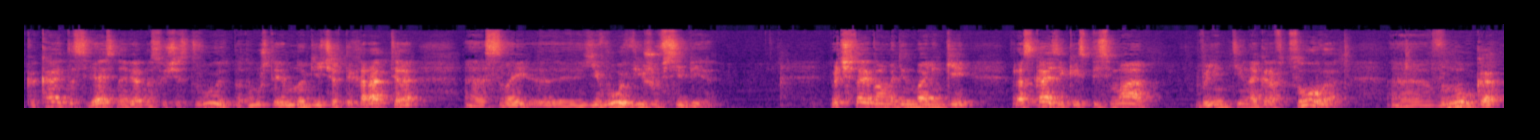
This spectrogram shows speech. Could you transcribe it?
Какая-то связь, наверное, существует, потому что я многие черты характера э, свои, э, его вижу в себе. Прочитаю вам один маленький рассказик из письма Валентина Кравцова, э, внука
